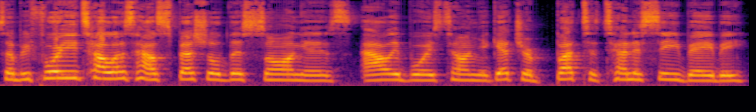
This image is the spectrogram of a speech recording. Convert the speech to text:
So before you tell us how special this song is, Alley Boy's telling you, get your butt to Tennessee, baby.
